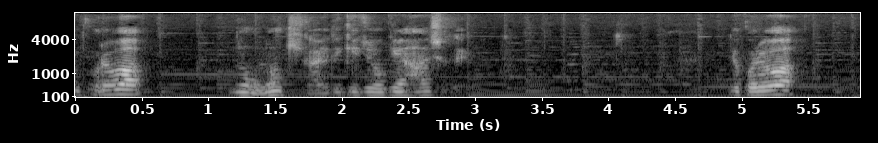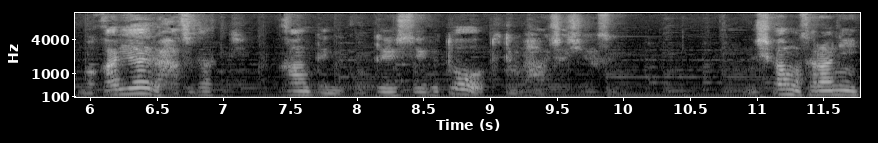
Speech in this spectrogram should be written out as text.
う。これは脳の機械的条件反射だよ。で、これは分かり合えるはずだって観点に固定しているととても反射しやすい。しかもさらに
